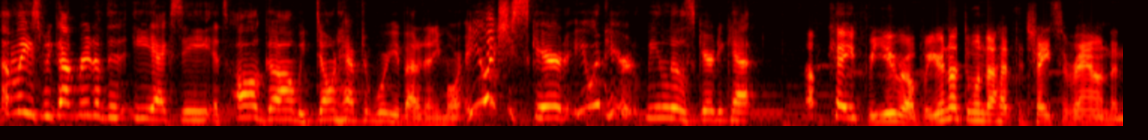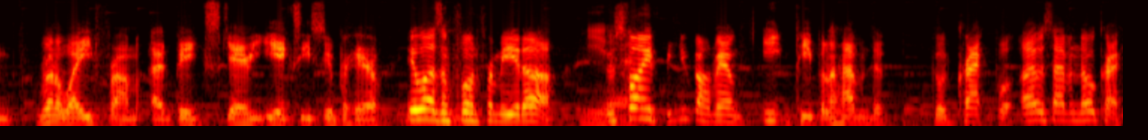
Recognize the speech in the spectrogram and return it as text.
at least we got rid of the EXE. It's all gone. We don't have to worry about it anymore. Are you actually scared? Are you in here being a little scaredy cat? Okay for you, Rob, but you're not the one that had to chase around and run away from a big, scary EXE superhero. It wasn't fun for me at all. Yeah. It was fine for you going around eating people and having the good crack, but I was having no crack.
